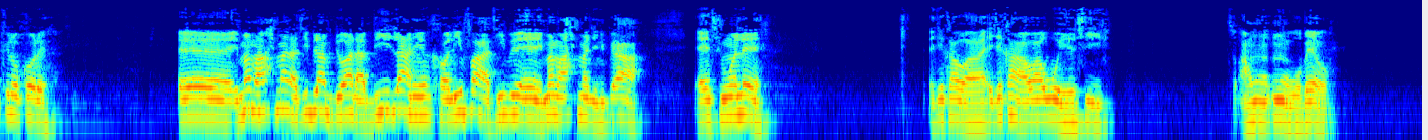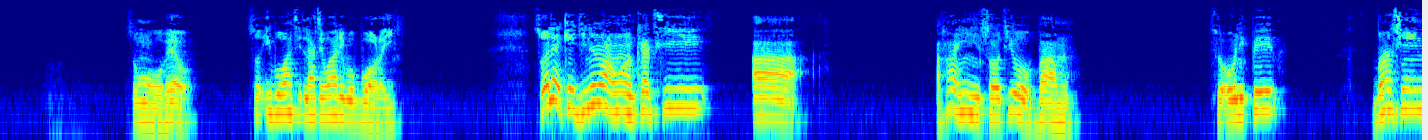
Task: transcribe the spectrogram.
kí ló kọ rẹ̀? Imam Ahmed àti Ibn Abdul bí láàárín Khalifa àti Imam Ahmed ní pé ah ẹ wọ́n wò so ibo nínú àwọn nǹkan tí àfáyín sọ tí ó bá mú so o ni pé bá ṣe ń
